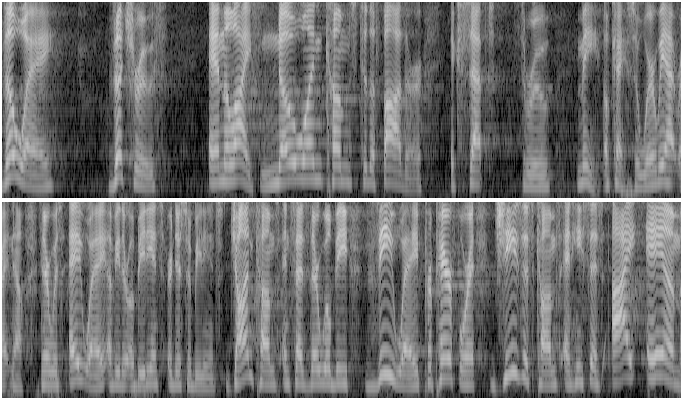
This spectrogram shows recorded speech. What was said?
the way, the truth, and the life. No one comes to the Father except through me. Okay, so where are we at right now? There was a way of either obedience or disobedience. John comes and says there will be the way, prepare for it. Jesus comes and he says, I am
